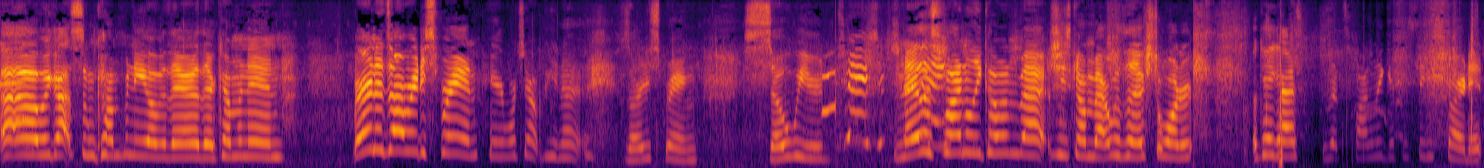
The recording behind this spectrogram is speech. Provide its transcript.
oh, we got some company over there. They're coming in. Vernon's already spraying. Here, watch out, Peanut. He's already spraying. So weird. Nayla's finally coming back. She's coming back with the extra water. Okay, guys, let's finally get this thing started.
